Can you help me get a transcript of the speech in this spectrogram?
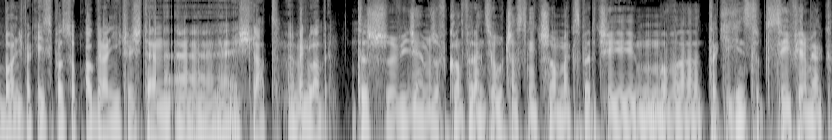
bądź w jakiś sposób ograniczyć ten ślad węglowy. Też widziałem, że w konferencji uczestniczą eksperci mowa takich instytucji i firm jak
